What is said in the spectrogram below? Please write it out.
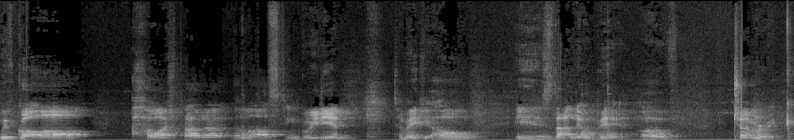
we've got our Xawaash powder. The last ingredient to make it whole is that little bit of turmeric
